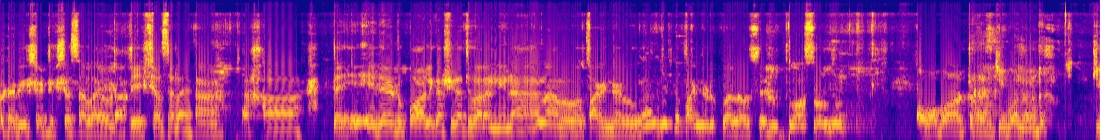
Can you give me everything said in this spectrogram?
ওটা রিক্সা টিক্সা চালায় ওটা। রিক্সা চালায়? হ্যাঁ। এদের একটু পড়ালেখা শেখাতে পারেননি না? না বাবা পারি না বাবা। পারি না কয়লা আছে লস অববর্তনের জীবনে কি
